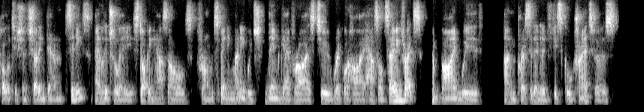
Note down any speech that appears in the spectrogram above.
politicians shutting down cities and literally stopping households from spending money, which then gave rise to record high household savings rates, combined with unprecedented fiscal transfers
